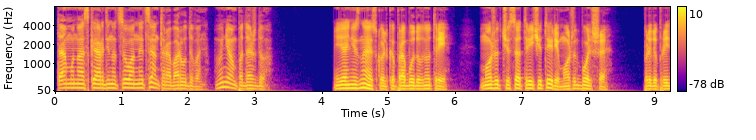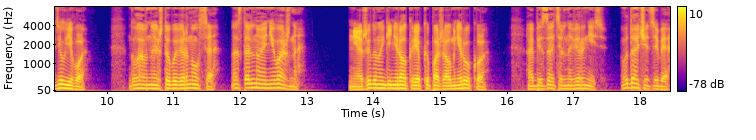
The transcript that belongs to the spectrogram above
Там у нас координационный центр оборудован. В нем подожду. Я не знаю, сколько пробуду внутри. Может, часа три-четыре, может, больше. Предупредил его. Главное, чтобы вернулся. Остальное не важно. Неожиданно генерал крепко пожал мне руку. Обязательно вернись. Удачи тебе.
